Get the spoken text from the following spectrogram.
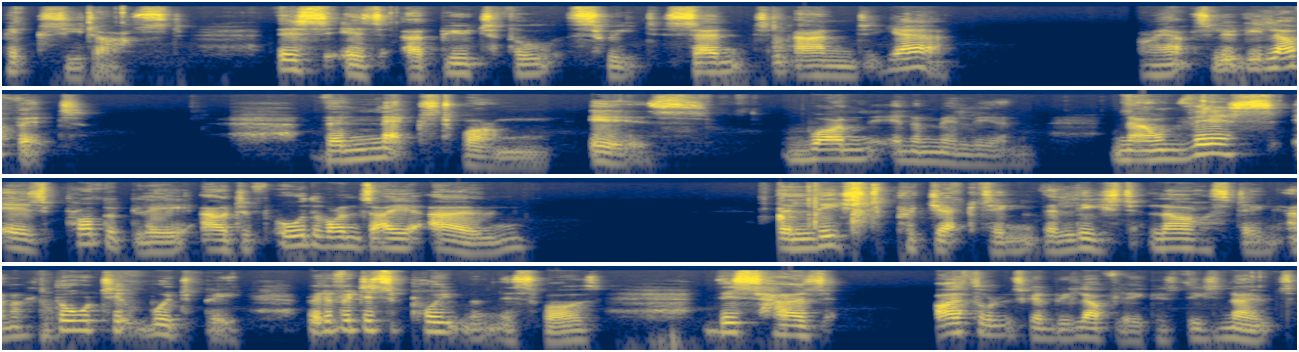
pixie dust. This is a beautiful, sweet scent, and yeah, I absolutely love it. The next one is One in a Million. Now, this is probably out of all the ones I own, the least projecting, the least lasting, and I thought it would be. Bit of a disappointment this was. This has, I thought it was going to be lovely because these notes,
